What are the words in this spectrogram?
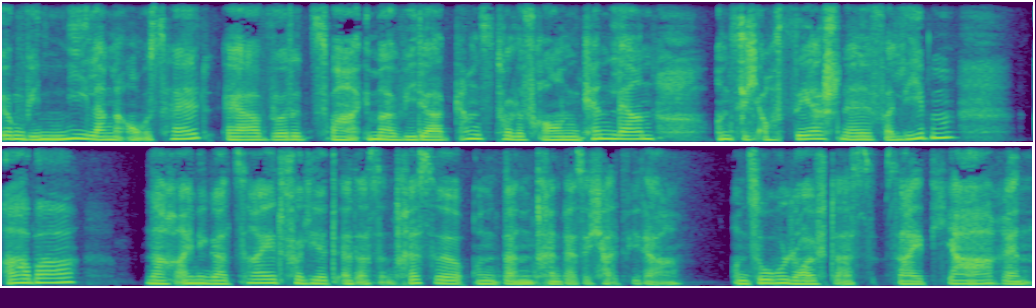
irgendwie nie lange aushält. Er würde zwar immer wieder ganz tolle Frauen kennenlernen und sich auch sehr schnell verlieben, aber nach einiger Zeit verliert er das Interesse und dann trennt er sich halt wieder. Und so läuft das seit Jahren.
